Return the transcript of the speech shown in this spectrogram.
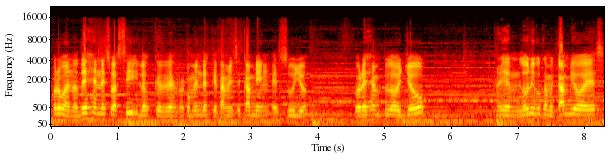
Pero bueno, dejen eso así. Lo que les recomiendo es que también se cambien el suyo. Por ejemplo, yo eh, lo único que me cambio es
